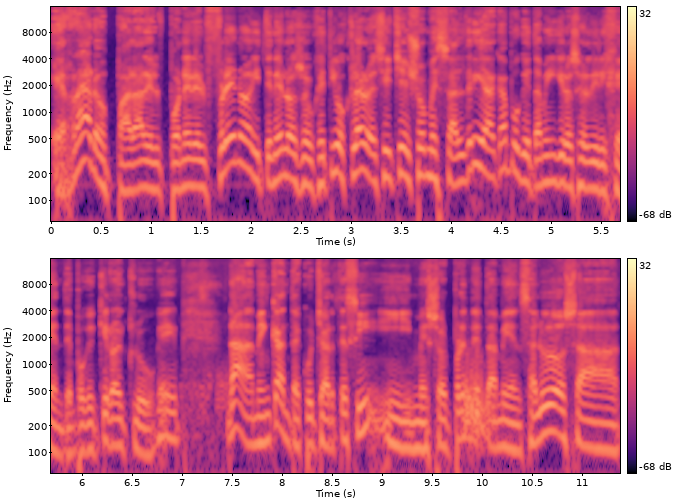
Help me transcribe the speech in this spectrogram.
es raro parar el poner el freno y tener los objetivos claros, decir, che, yo me saldría acá porque también quiero ser dirigente, porque quiero al club. Nada, me encanta escucharte así y me sorprende también. Saludos a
